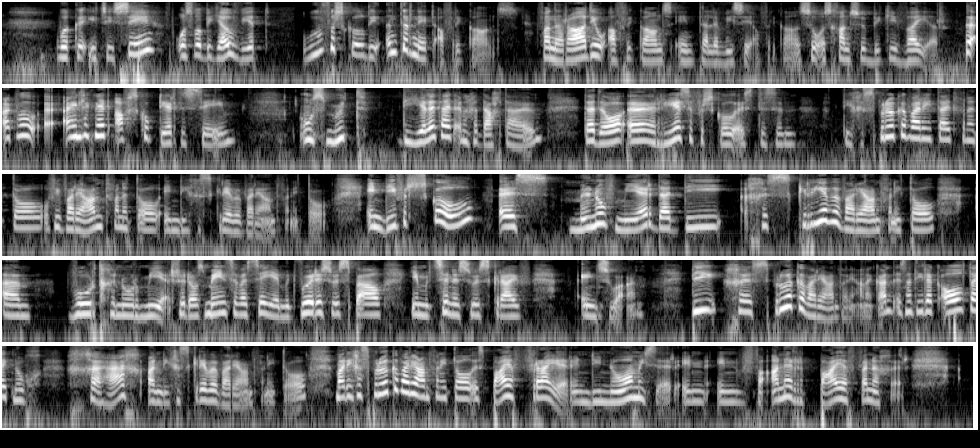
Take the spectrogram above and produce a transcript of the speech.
ook ietsie sê. Ons wil by jou weet hoe verskil die internet Afrikaans van radio Afrikaans en televisie Afrikaans. So ons gaan so 'n bietjie weier. Ek wil eintlik net afskop deur te sê ons moet die hele tyd in gedagte hou dat daar 'n reuse verskil is tussen die gesproke variëteit van 'n taal of die variant van 'n taal en die geskrewe variant van die taal. En die verskil is min of meer dat die geskrewe variant van die taal um word genormeer. So daar's mense wat sê jy moet woorde so spel, jy moet sinne so skryf en so aan. Die gesproke variant aan die ander kant is natuurlik altyd nog geheg aan die geskrewe variant van die taal, maar die gesproke variant van die taal is baie vryer en dinamieser en en verander baie vinniger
